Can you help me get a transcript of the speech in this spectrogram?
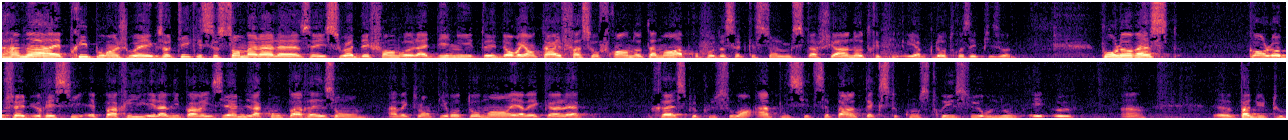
Hannah est pris pour un jouet exotique, il se sent mal à l'aise et il souhaite défendre la dignité d'Oriental face aux Francs, notamment à propos de cette question de moustache. Il y a, un autre il y a d'autres épisodes. Pour le reste, quand l'objet du récit est Paris et la vie parisienne, la comparaison avec l'Empire ottoman et avec Alep reste le plus souvent implicite. Ce n'est pas un texte construit sur nous et eux. Hein. Euh, pas du tout.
